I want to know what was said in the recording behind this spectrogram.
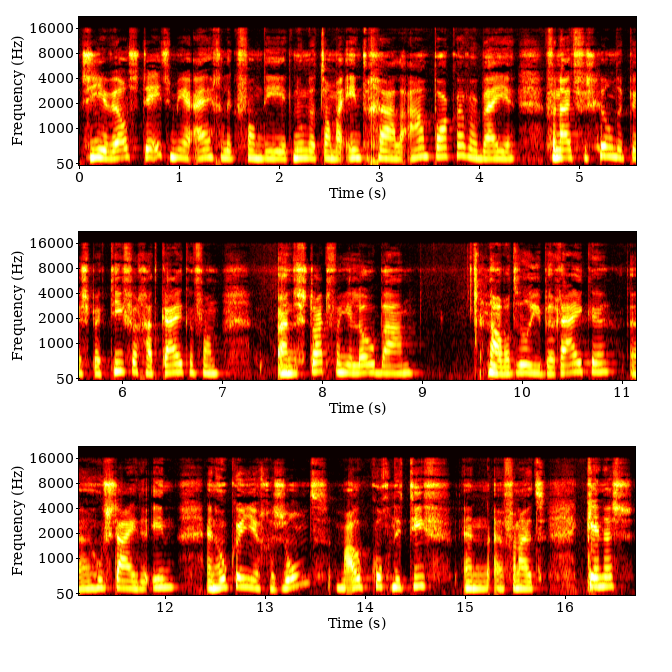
zie je wel steeds meer eigenlijk van die, ik noem dat dan maar integrale aanpakken, waarbij je vanuit verschillende perspectieven gaat kijken van aan de start van je loopbaan. Nou, wat wil je bereiken? Uh, hoe sta je erin? En hoe kun je gezond, maar ook cognitief en uh, vanuit kennis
